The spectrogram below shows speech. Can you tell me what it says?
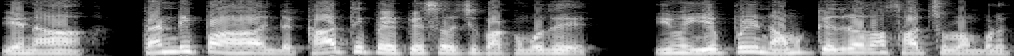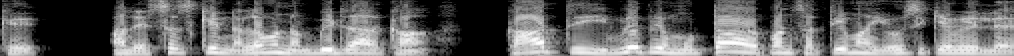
ஏன்னா கண்டிப்பா இந்த கார்த்திப்பையை பேச வச்சு பார்க்கும்போது இவன் எப்படி நமக்கு எதிராக தான் சாட்சி சொல்லுவான் போலுக்கு. அந்த எஸ்எஸ்கே நல்லவன் நம்பிட்டு தான் இருக்கான். கார்த்தி இவ்வளோ பெரிய முட்டா இருப்பான்னு சத்தியமா யோசிக்கவே இல்லை.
